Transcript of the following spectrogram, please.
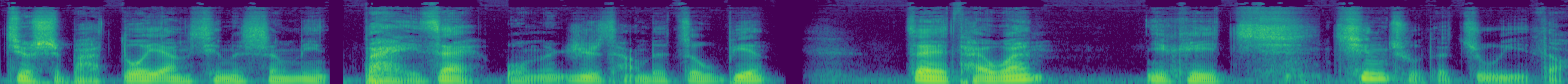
就是把多样性的生命摆在我们日常的周边。在台湾，你可以清清楚地注意到。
